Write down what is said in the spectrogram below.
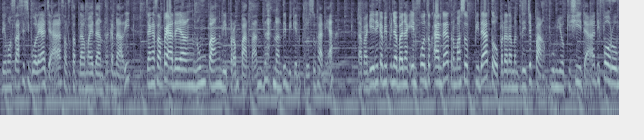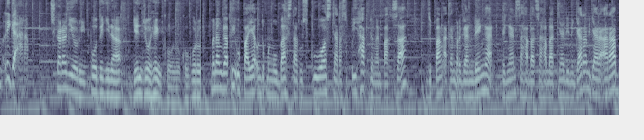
demonstrasi sih boleh aja, asal tetap damai dan terkendali. Jangan sampai ada yang numpang di perempatan dan nanti bikin kerusuhan ya. Nah pagi ini kami punya banyak info untuk Anda termasuk pidato Perdana Menteri Jepang Fumio Kishida di forum Liga Arab. Menanggapi upaya untuk mengubah status quo secara sepihak dengan paksa, Jepang akan bergandengan dengan sahabat-sahabatnya di negara-negara Arab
